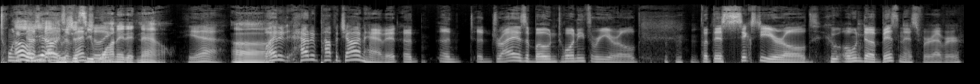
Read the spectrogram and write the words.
$20,000 oh yeah, it was just he wanted it now. yeah. Uh, Why did, how did Papa John have it? A, a, a dry as a bone 23 year old, but this 60 year old who owned a business forever.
